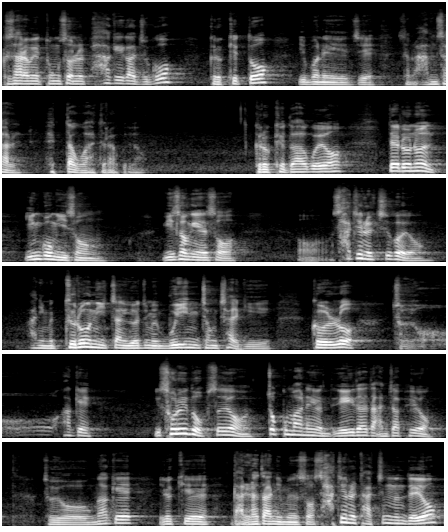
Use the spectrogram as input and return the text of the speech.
그 사람의 동선을 파악해 가지고 그렇게 또 이번에 이제 암살을 했다고 하더라고요. 그렇게도 하고요. 때로는 인공위성 위성에서 어, 사진을 찍어요. 아니면 드론 있잖아요. 요즘에 무인 정찰기 그걸로 조용하게 이 소리도 없어요. 조그만해요. 레이더도 안 잡혀요. 조용하게 이렇게 날아다니면서 사진을 다 찍는데요.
